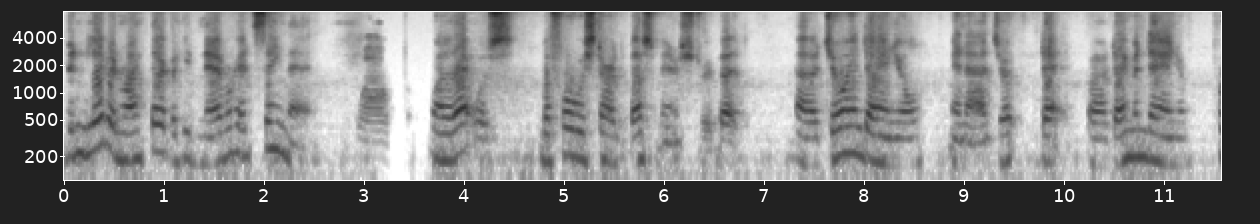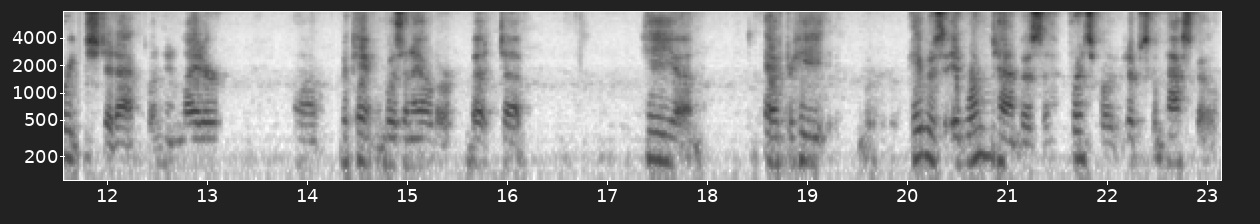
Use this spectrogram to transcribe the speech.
been living right there, but he never had seen that. Wow. Well, that was before we started the bus ministry, but uh, Joanne Daniel and I, jo, da, uh, Damon Daniel, preached at Acklen and later uh, became was an elder. But uh, he, um, after he, he was at one time was a principal at Lipscomb High School,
